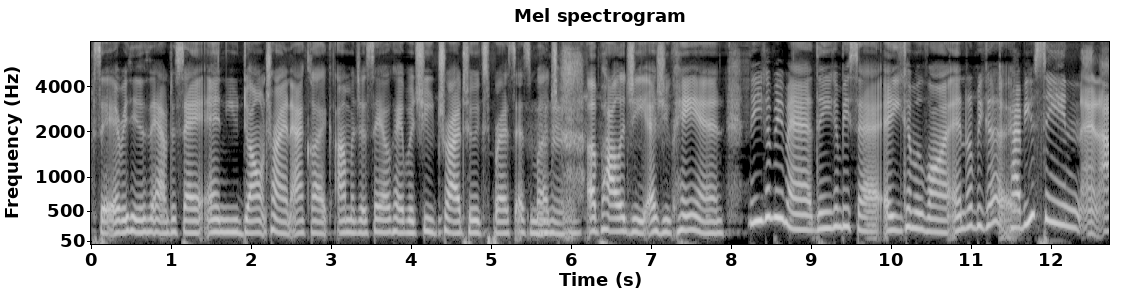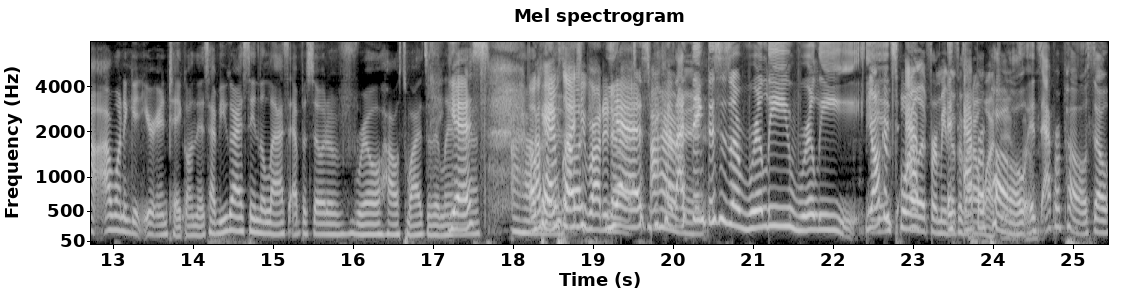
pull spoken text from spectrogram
say everything that they have to say, and you don't try and act like I'm gonna just say okay, but you try to express as much mm-hmm. apology as you can, then you can be mad, then you can be sad, and you can move on, and it'll be good. Have you seen? And I, I want to get your intake on this. Have you guys seen the last episode of Real Housewives of Atlanta? yes. I have. Okay, I'm glad you brought it up. yes, because I, haven't. think this is a really, really Y'all can it's spoil it for me, though, it's 'cause I don't watch it, apropos. so. It's apropos. So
